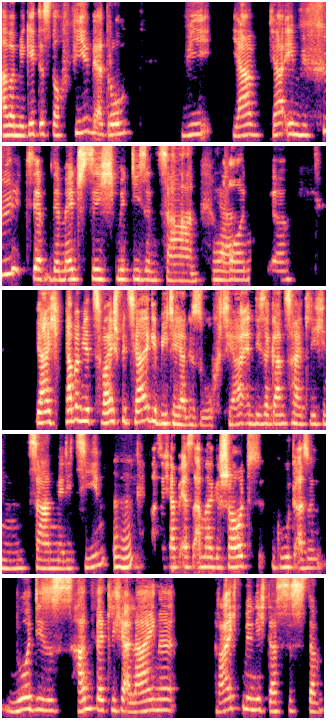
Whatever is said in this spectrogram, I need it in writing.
Aber mir geht es noch viel mehr darum, wie, ja, ja, eben, wie fühlt der, der Mensch sich mit diesem Zahn? ja. Und ähm, ja, ich habe mir zwei Spezialgebiete ja gesucht, ja, in dieser ganzheitlichen Zahnmedizin. Mhm. Also ich habe erst einmal geschaut, gut, also nur dieses Handwerkliche alleine reicht mir nicht, dass es da,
